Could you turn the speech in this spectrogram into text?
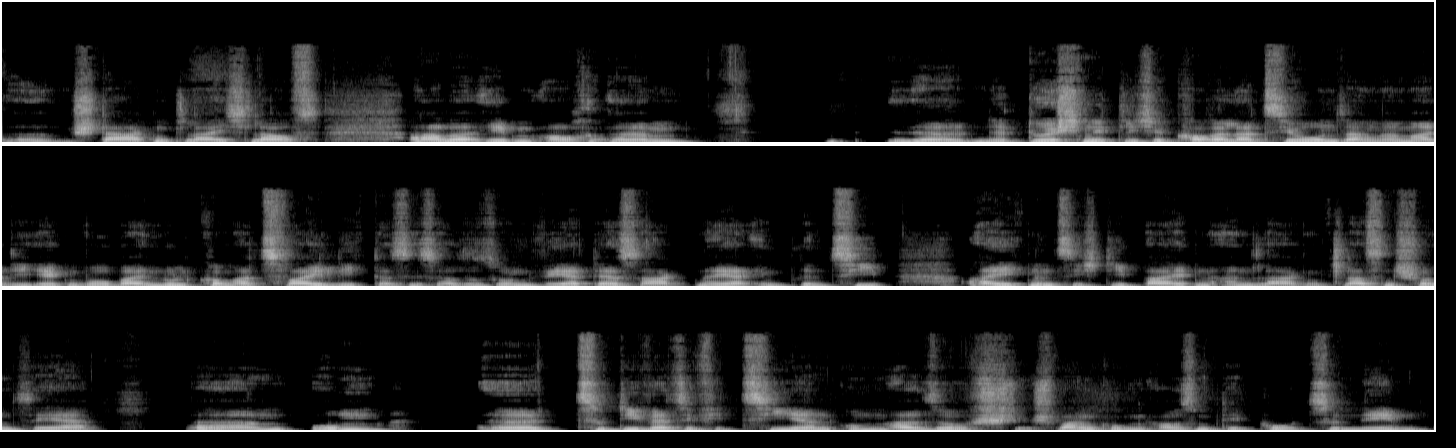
äh, starken Gleichlaufs, aber eben auch ähm, äh, eine durchschnittliche Korrelation, sagen wir mal, die irgendwo bei 0,2 liegt. Das ist also so ein Wert, der sagt, naja, im Prinzip eignen sich die beiden Anlagenklassen schon sehr, ähm, um äh, zu diversifizieren, um also Schwankungen aus dem Depot zu nehmen.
